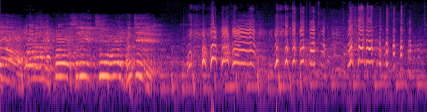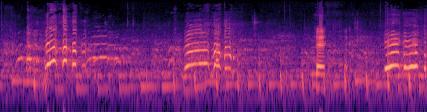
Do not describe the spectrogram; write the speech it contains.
갑니다 5, 4, 3, 2, 1 번지. 네.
